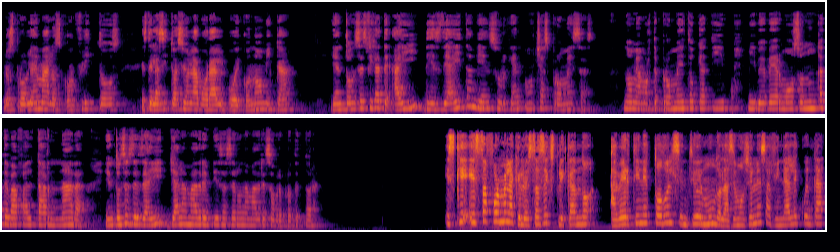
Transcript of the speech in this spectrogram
los problemas, los conflictos, este, la situación laboral o económica, y entonces, fíjate, ahí, desde ahí también surgen muchas promesas. no, mi amor, te prometo que a ti, mi bebé hermoso, nunca te va a faltar nada. Y entonces desde ahí ya la madre empieza a ser una madre sobreprotectora. Es que esta forma en la que lo estás explicando, a ver, tiene todo el sentido del mundo. Las emociones, a final de cuentas,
